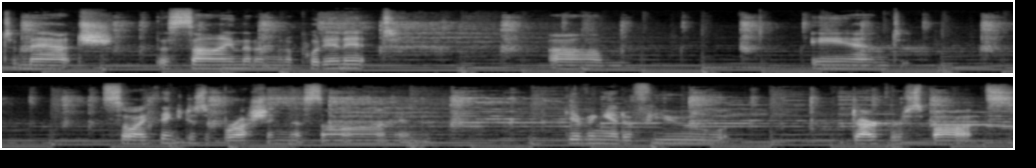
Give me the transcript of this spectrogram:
to match the sign that I'm going to put in it. Um, and so I think just brushing this on and giving it a few darker spots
